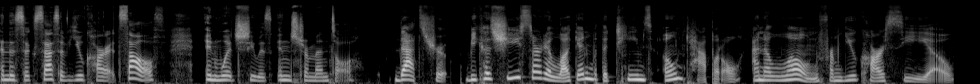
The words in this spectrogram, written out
and the success of UCar itself, in which she was instrumental. That's true, because she started Luckin with the team's own capital and a loan from UCar CEO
